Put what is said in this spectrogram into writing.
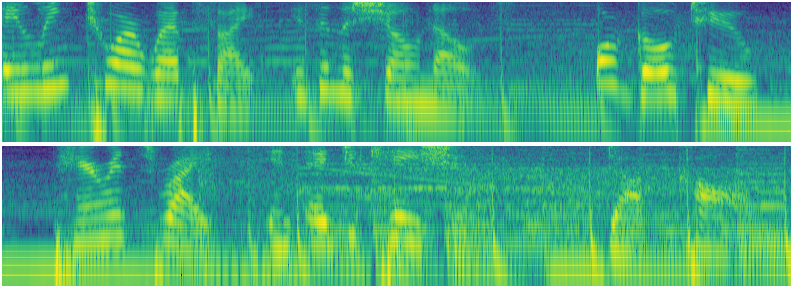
A link to our website is in the show notes, or go to parentsrightsineducation.com.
